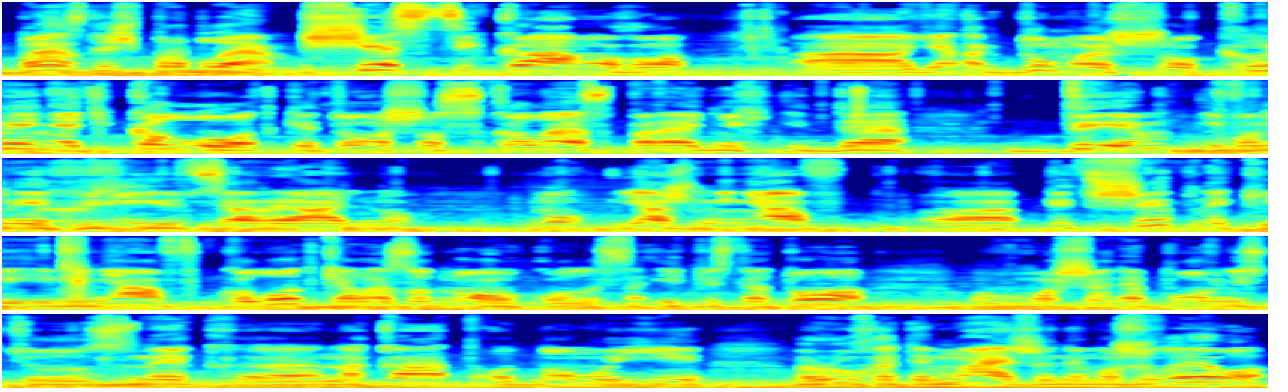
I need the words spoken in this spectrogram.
безліч проблем. Ще з цікавого, я так думаю, що клинять колодки, того що з колес передніх іде дим, і вони гріються реально. Ну, я ж міняв підшипники і міняв колодки, але з одного колеса. І після того в машини повністю зник е, накат, одному її рухати майже неможливо.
